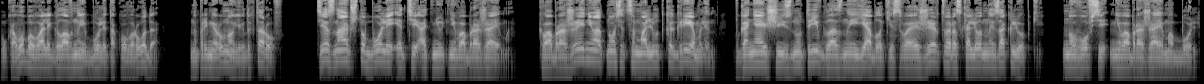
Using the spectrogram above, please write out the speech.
У кого бывали головные боли такого рода, например, у многих докторов, те знают, что боли эти отнюдь не воображаемы. К воображению относится малютка-гремлин, вгоняющий изнутри в глазные яблоки своей жертвы раскаленные заклепки, но вовсе невоображаема боль.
